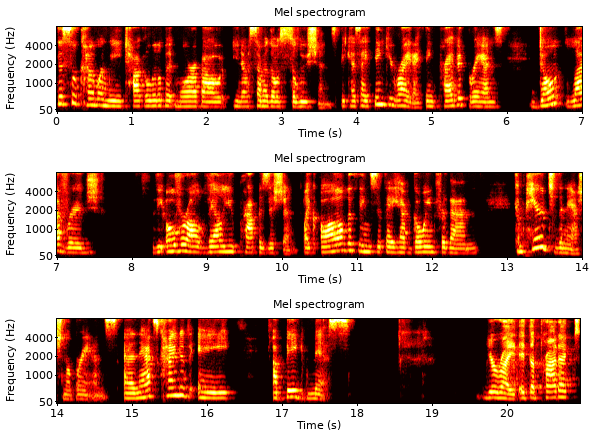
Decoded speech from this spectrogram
this will come when we talk a little bit more about, you know, some of those solutions because I think you're right. I think private brands don't leverage the overall value proposition, like all the things that they have going for them compared to the national brands. And that's kind of a a big miss you're right. It, the product,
